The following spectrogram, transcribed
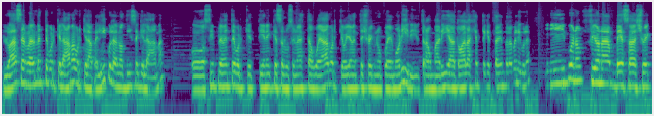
¿lo hace realmente porque la ama? Porque la película nos dice que la ama. O simplemente porque tienen que solucionar esta weá, porque obviamente Shrek no puede morir y traumaría a toda la gente que está viendo la película. Y bueno, Fiona besa a Shrek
